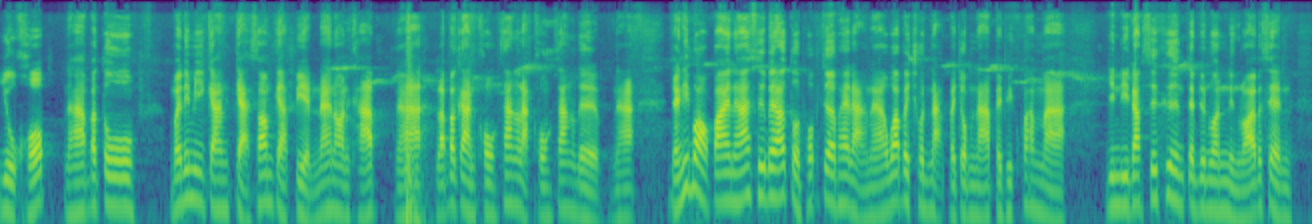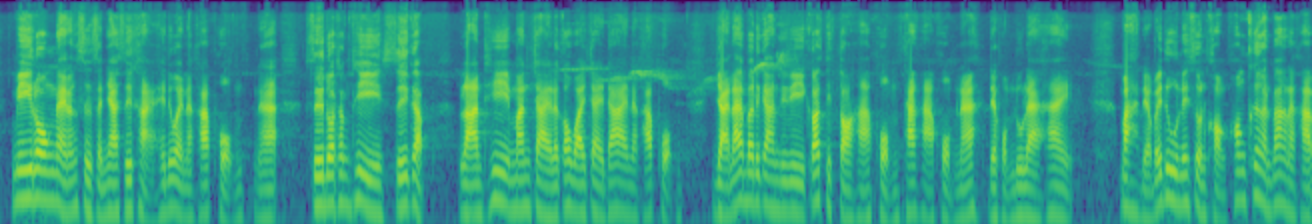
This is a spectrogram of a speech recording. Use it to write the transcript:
อยู่ครบนะฮะประตูไม่ได้มีการแกะซ่อมแกะเปลี่ยนแน่นอนครับนะฮะรับประกันโครงสร้างหลักโครงสร้างเดิมนะฮะอย่างที่บอกไปนะฮะซื้อไปแล้วตรวจพบเจอภายหลังนะว่าไปชนหนักไปจมน้ำไปพลิกคว่ำมา ยินดีรับซื้อคืนเต็มจำนวน 100% มีลงในหนังสือสัญญาซื้อขายให้ด้วยนะครับผมนะฮะซื้อรถทั้งทีซื้อกับร้านที่มั่นใจแล้วก็ไว้ใจได้นะครับผมอยากได้บริการดีๆ ก็ติดต่อหาผมทางหาผมนะ เดี๋ยวผมดูแลให้มาเดี๋ยวไปดูในส่วนของห้องเครื่องกันบ้างนะครับ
